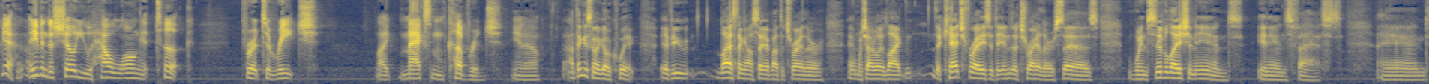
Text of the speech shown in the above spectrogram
Yeah, uh, even to show you how long it took for it to reach like maximum coverage. You know, I think it's going to go quick. If you last thing I'll say about the trailer, and which I really like, the catchphrase at the end of the trailer says, "When civilization ends, it ends fast," and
